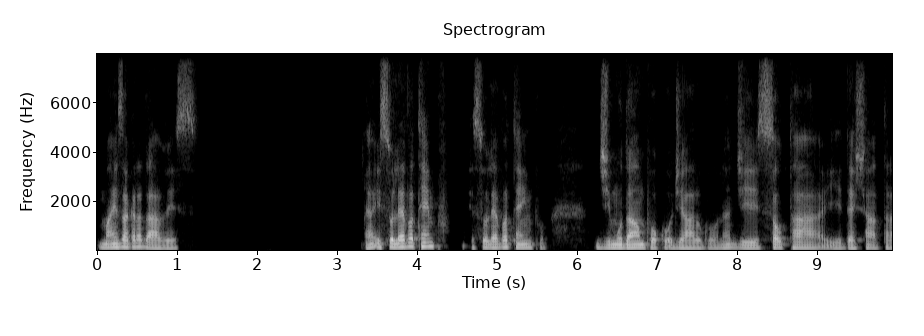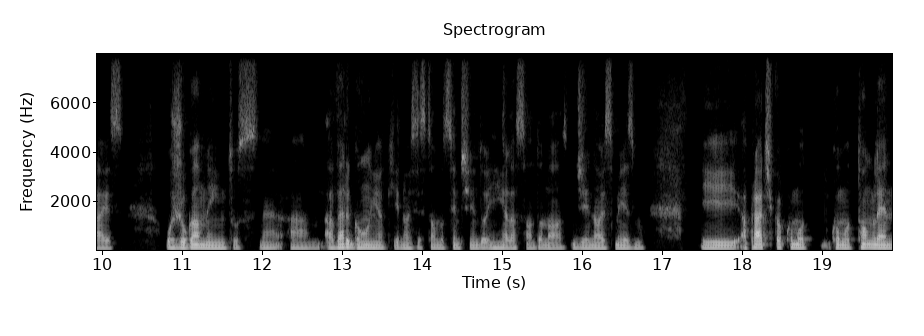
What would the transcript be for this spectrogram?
mais agradáveis. É, isso leva tempo, isso leva tempo de mudar um pouco o diálogo, né? de soltar e deixar atrás os julgamentos, né? a, a vergonha que nós estamos sentindo em relação nós, de nós mesmos. E a prática como, como Tonglen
